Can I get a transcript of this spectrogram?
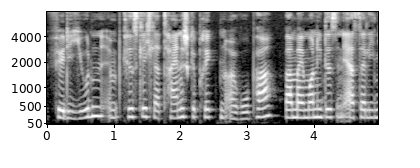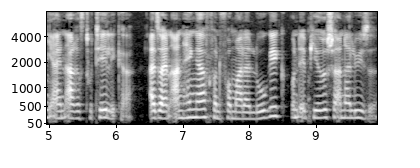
Für die Juden im christlich-lateinisch geprägten Europa war Maimonides in erster Linie ein Aristoteliker also ein Anhänger von formaler Logik und empirischer Analyse.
